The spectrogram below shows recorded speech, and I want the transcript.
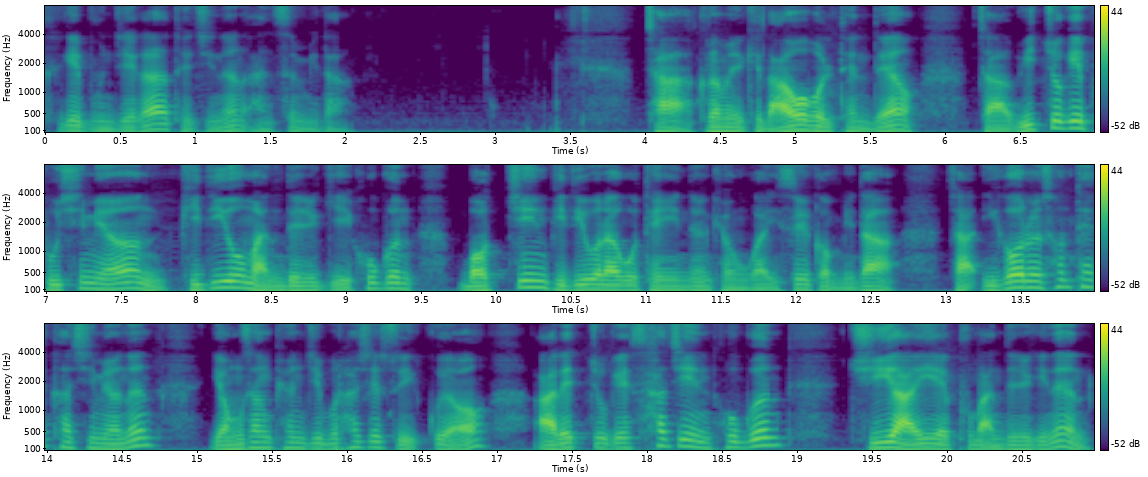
크게 문제가 되지는 않습니다. 자, 그러면 이렇게 나와 볼 텐데요. 자, 위쪽에 보시면 비디오 만들기 혹은 멋진 비디오라고 되어 있는 경우가 있을 겁니다. 자, 이거를 선택하시면은 영상 편집을 하실 수 있고요. 아래쪽에 사진 혹은 GIF 만들기는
